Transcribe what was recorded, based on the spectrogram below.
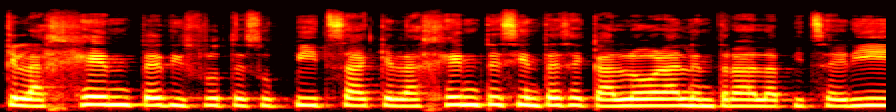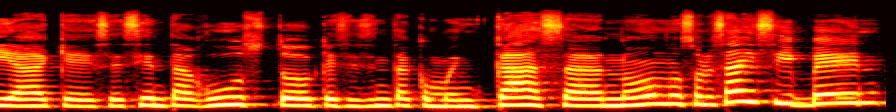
que la gente disfrute su pizza, que la gente sienta ese calor al entrar a la pizzería, que se sienta a gusto, que se sienta como en casa, ¿no? No solo es, ay, sí, ven,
